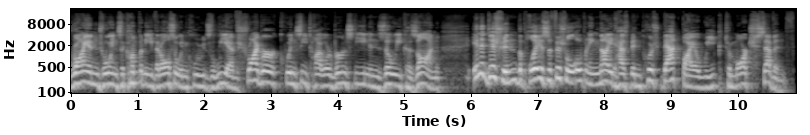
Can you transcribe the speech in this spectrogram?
Ryan joins a company that also includes Liev Schreiber, Quincy Tyler Bernstein, and Zoe Kazan. In addition, the play's official opening night has been pushed back by a week to March 7th.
